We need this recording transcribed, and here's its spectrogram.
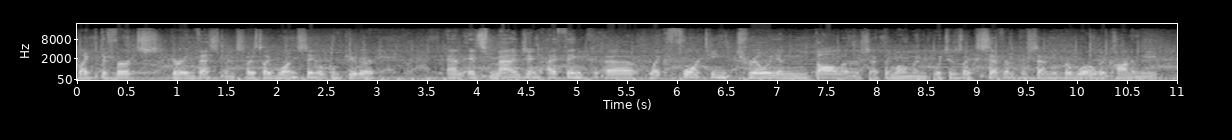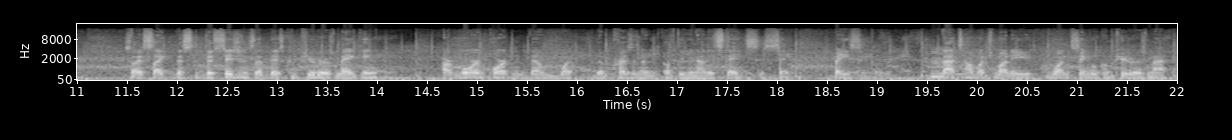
like diverts your investments so it's like one single computer and it's managing i think uh, like 14 trillion dollars at the moment which is like 7% of the world economy so it's like the decisions that this computer is making are more important than what the president of the united states is saying basically that's how much money one single computer is making.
